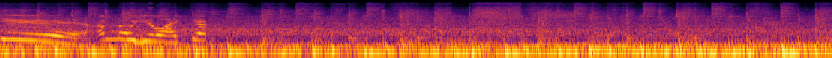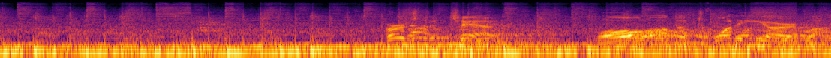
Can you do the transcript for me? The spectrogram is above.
Yeah, I know you like that. 20-yard line.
